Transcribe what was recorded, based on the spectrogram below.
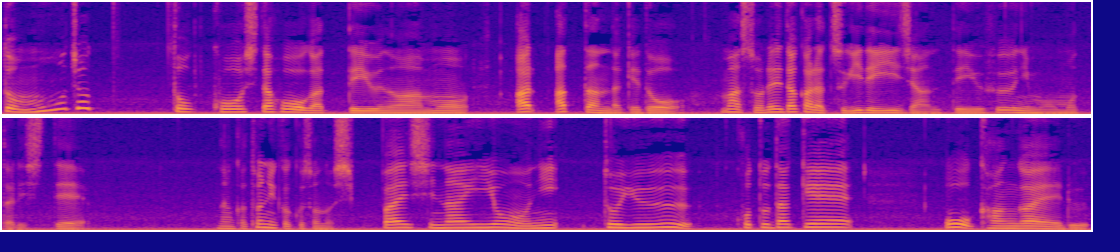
ともうちょっとこうした方がっていうのはもうあったんだけどまあそれだから次でいいじゃんっていう風にも思ったりして。なんかとにかくその失敗しないようにということだけを考える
